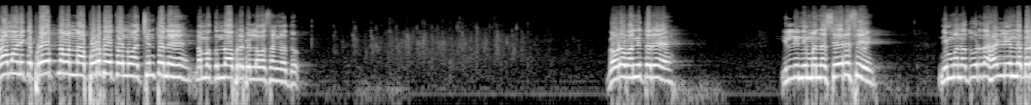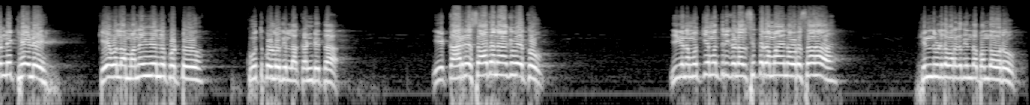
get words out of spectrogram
ಪ್ರಾಮಾಣಿಕ ಪ್ರಯತ್ನವನ್ನು ಪಡಬೇಕು ಅನ್ನುವ ಚಿಂತನೆ ನಮ್ಮ ಕುಂದಾಪುರ ಬಿಲ್ಲವ ಸಂಘದ್ದು. ಗೌರವಾನ್ವಿತರೇ, ಇಲ್ಲಿ ನಿಮ್ಮನ್ನು ಸೇರಿಸಿ, ನಿಮ್ಮನ್ನು ದೂರದ ಹಳ್ಳಿಯಿಂದ ಬರಲಿಕ್ಕೆ ಹೇಳಿ ಕೇವಲ ಮನವಿಯನ್ನು ಕೊಟ್ಟು ಕೂತ್ಕೊಳ್ಳುವುದಿಲ್ಲ ಖಂಡಿತ. ಈ ಕಾರ್ಯ ಸಾಧನೆ ಆಗಬೇಕು. ಈಗಿನ ಮುಖ್ಯಮಂತ್ರಿಗಳ ಸಿದ್ದರಾಮಯ್ಯನವರು ಸಹ ಹಿಂದುಳಿದ ವರ್ಗದಿಂದ ಬಂದವರು.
